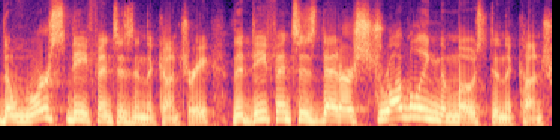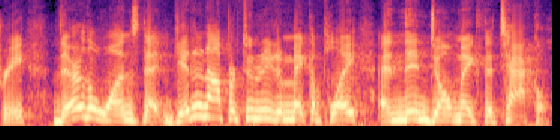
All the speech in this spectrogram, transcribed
The worst defenses in the country, the defenses that are struggling the most in the country, they're the ones that get an opportunity to make a play and then don't make the tackle.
